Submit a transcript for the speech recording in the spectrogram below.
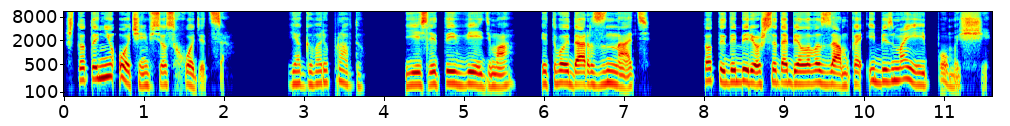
что-то не очень все сходится. Я говорю правду. Если ты ведьма и твой дар знать, то ты доберешься до Белого замка и без моей помощи.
